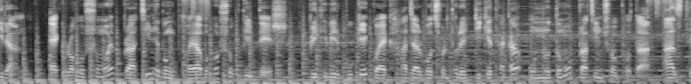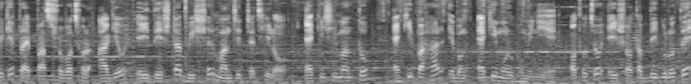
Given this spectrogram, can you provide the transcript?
ইরান এক রহস্যময়, প্রাচীন এবং ভয়াবহ শক্তির দেশ। পৃথিবীর বুকে কয়েক হাজার বছর ধরে টিকে থাকা অন্যতম প্রাচীন সভ্যতা। আজ থেকে প্রায় পাঁচশো বছর আগেও এই দেশটা বিশ্বের মানচিত্রে ছিল। একই সীমান্ত, একই পাহাড় এবং একই মরুভূমি নিয়ে। অথচ এই শতাব্দীগুলোতে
